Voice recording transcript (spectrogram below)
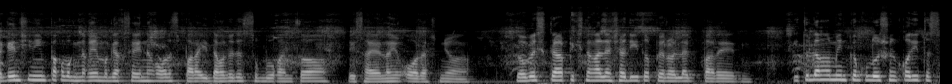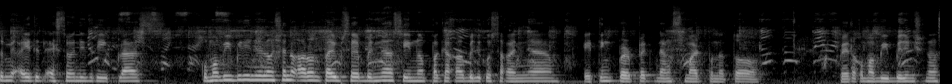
Sa Genshin Impact, wag na kayo mag-aksaya ng oras para i-download at subukan to. Eh, sayang lang yung oras nyo. Lowest graphics na nga lang siya dito pero lag pa rin. Ito lang ang main conclusion ko dito sa Mi Idol S23 Plus. Kung mabibili nyo lang siya ng around 5.7 nga, same ng pagkakabili ko sa kanya. I think perfect ng smartphone na to. Pero kung mabibili nyo siya ng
